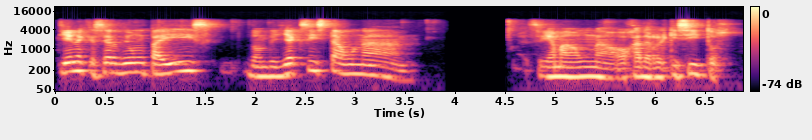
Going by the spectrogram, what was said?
tiene que ser de un país donde ya exista una, se llama una hoja de requisitos.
